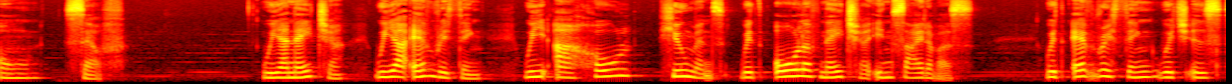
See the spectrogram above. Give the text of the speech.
own self. We are nature. We are everything. We are whole humans with all of nature inside of us, with everything which is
